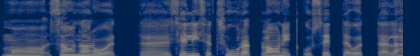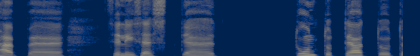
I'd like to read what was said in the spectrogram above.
Ma saan aru, et äh, sellised suured plaanid, kus ettevõte läheb äh, sellisest äh, tuntud teatud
